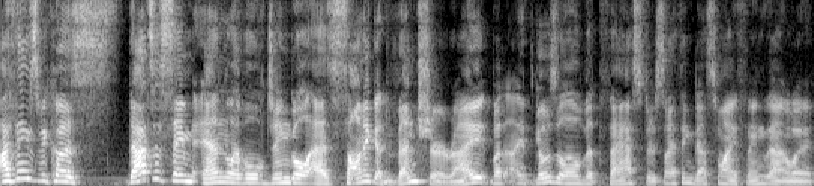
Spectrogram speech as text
I think it's because that's the same end level jingle as Sonic Adventure, right? But it goes a little bit faster, so I think that's why I think that way.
